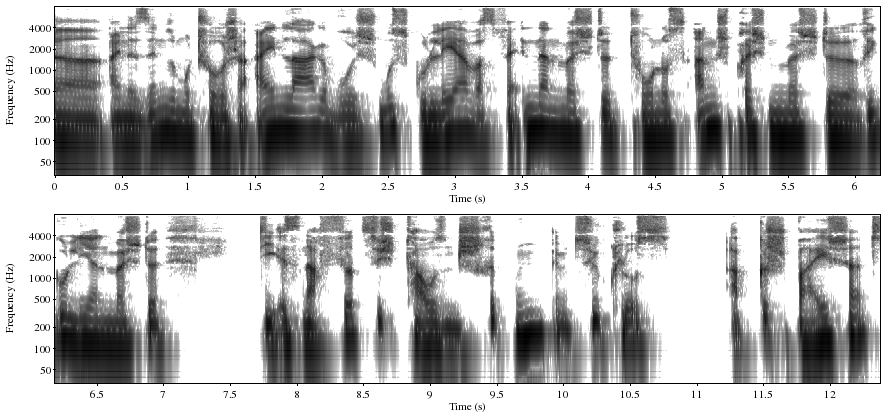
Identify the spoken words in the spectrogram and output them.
eine sensomotorische Einlage, wo ich muskulär was verändern möchte, Tonus ansprechen möchte, regulieren möchte, die ist nach 40.000 Schritten im Zyklus abgespeichert,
